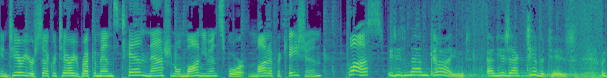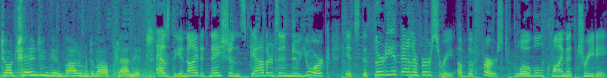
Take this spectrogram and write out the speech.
Interior Secretary recommends 10 national monuments for modification. Plus, it is mankind and his activities which are changing the environment of our planet. As the United Nations gathers in New York, it's the 30th anniversary of the first global climate treaty.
